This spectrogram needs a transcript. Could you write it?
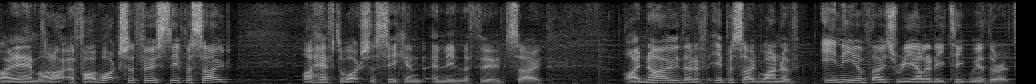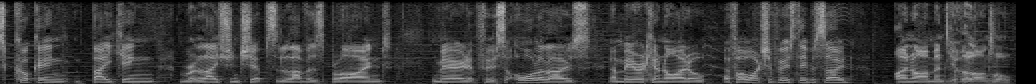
I am. I like, if I watch the first episode, I have to watch the second and then the third. So I know that if episode one of any of those reality TV, whether it's cooking, baking, relationships, Love is Blind, married at first, all of those, American Idol, if I watch the first episode, I know I'm in for You're the long haul.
